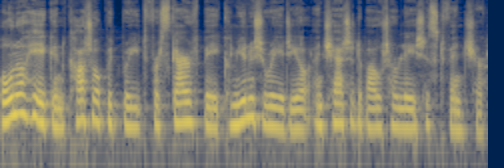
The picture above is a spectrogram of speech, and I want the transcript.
Owen Hagan caught up with Breed for Scariff Bay Community Radio and chatted about her latest venture.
